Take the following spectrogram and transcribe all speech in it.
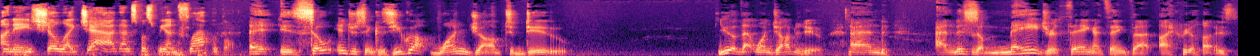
on a show like JAG, I'm supposed to be unflappable. It is so interesting because you got one job to do. You have that one job to do, and and this is a major thing. I think that I realized,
